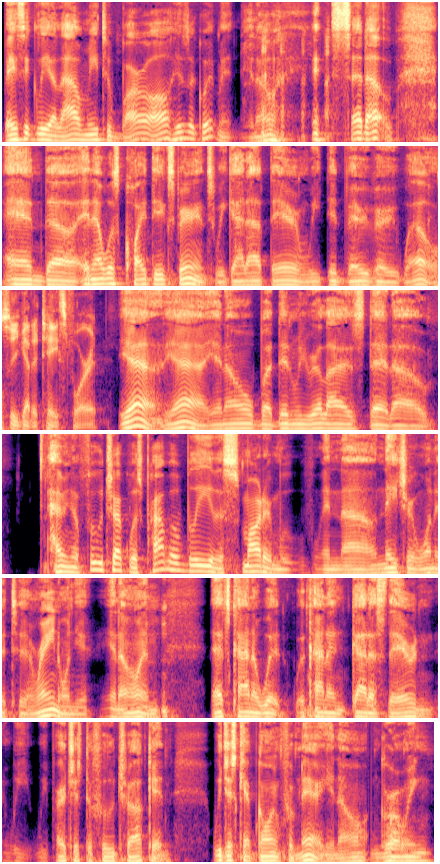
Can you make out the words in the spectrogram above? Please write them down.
basically allowed me to borrow all his equipment, you know, and set up, and uh, and that was quite the experience. We got out there and we did very very well. So you got a taste for it. Yeah, yeah, you know. But then we realized that uh, having a food truck was probably the smarter move when uh, nature wanted to rain on you, you know, and that's kind of what what kind of got us there, and we we purchased a food truck and we just kept going from there, you know, growing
